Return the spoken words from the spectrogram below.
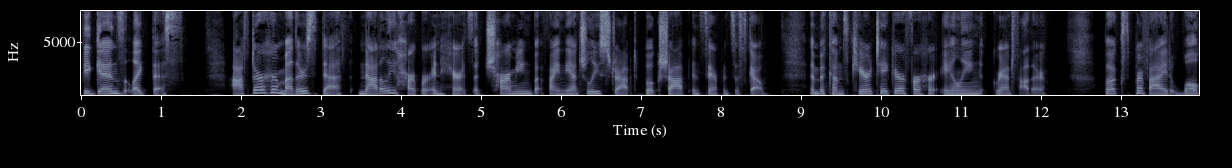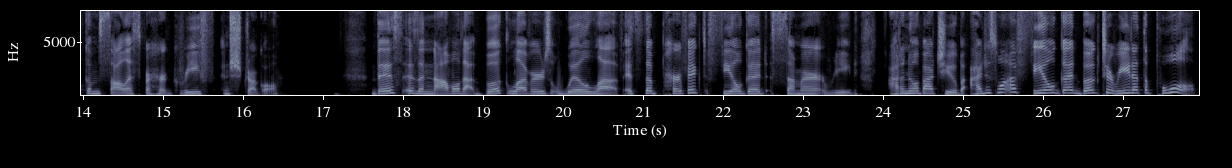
begins like this. After her mother's death, Natalie Harper inherits a charming but financially strapped bookshop in San Francisco and becomes caretaker for her ailing grandfather. Books provide welcome solace for her grief and struggle. This is a novel that book lovers will love. It's the perfect feel good summer read. I don't know about you, but I just want a feel good book to read at the pool.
